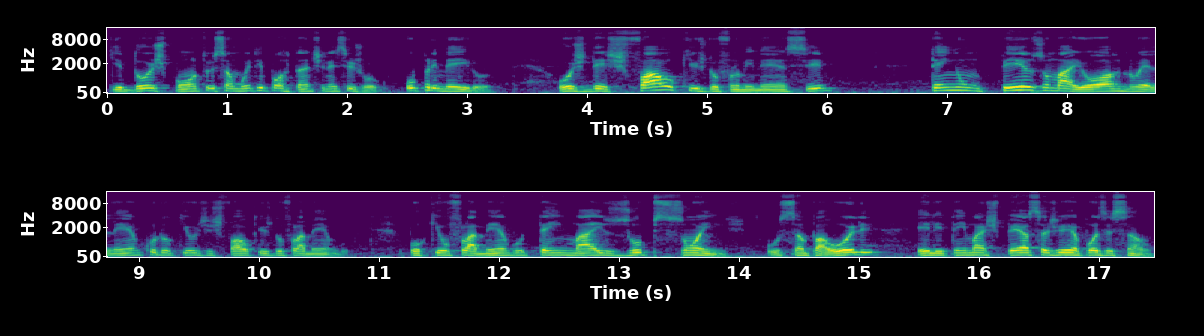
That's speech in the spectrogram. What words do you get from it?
que dois pontos são muito importantes nesse jogo. O primeiro, os desfalques do Fluminense têm um peso maior no elenco do que os desfalques do Flamengo, porque o Flamengo tem mais opções. O Sampaoli, ele tem mais peças de reposição.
